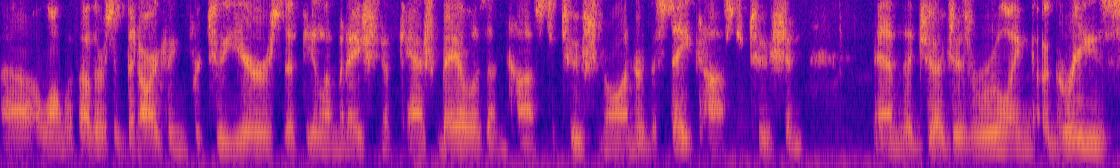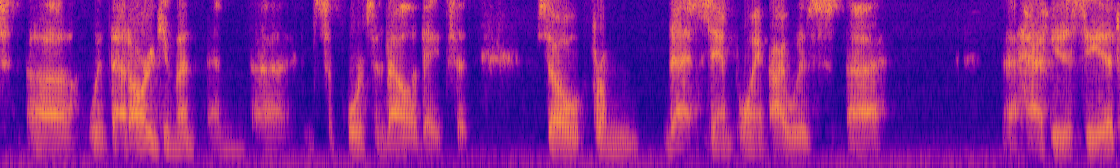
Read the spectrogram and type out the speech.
uh, along with others, have been arguing for two years that the elimination of cash bail is unconstitutional under the state constitution. And the judge's ruling agrees uh, with that argument and uh, supports and validates it. So, from that standpoint, I was uh, happy to see it.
